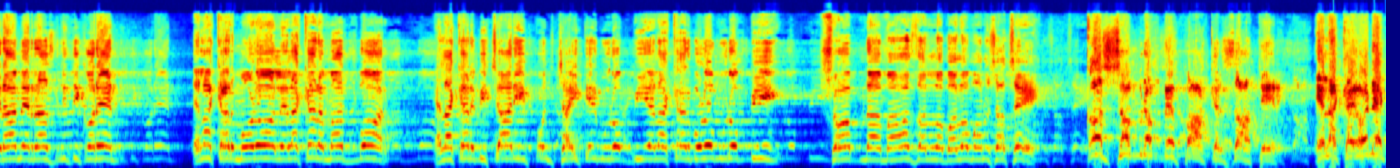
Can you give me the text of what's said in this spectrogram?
গ্রামের রাজনীতি করেন, এলাকার মোড়ল, এলাকার মাতবর, এলাকার বিচারি, পঞ্চায়েতের মুরব্বী, এলাকার বড় মুরব্বী, সব নামাজ আল্লাহ ভালো মানুষ আছে। পাকের এলাকায় অনেক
